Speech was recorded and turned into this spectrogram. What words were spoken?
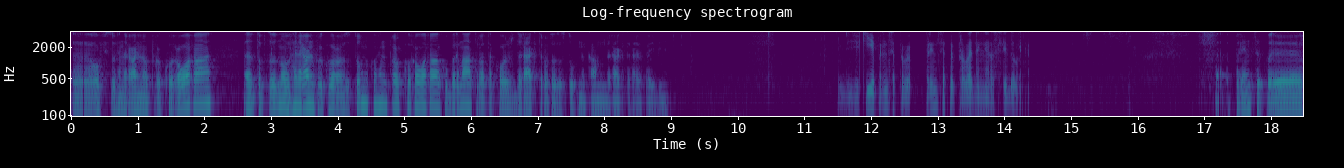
Е, Офісу Генерального прокурора. е, Тобто, ну, Генеральний прокурор, заступнику генпрокурора, губернатора, також директору та заступникам директора ФАБ. Які є принципи, принципи проведення розслідування? Принципи, е,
